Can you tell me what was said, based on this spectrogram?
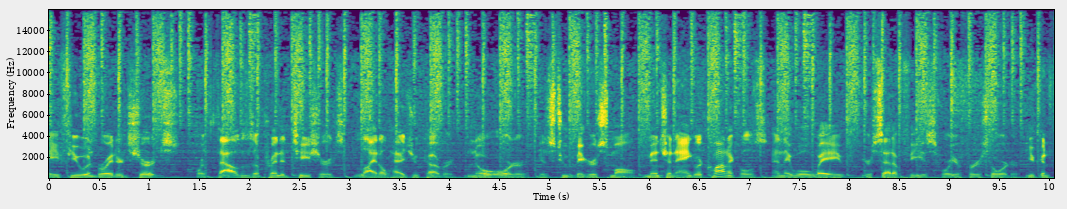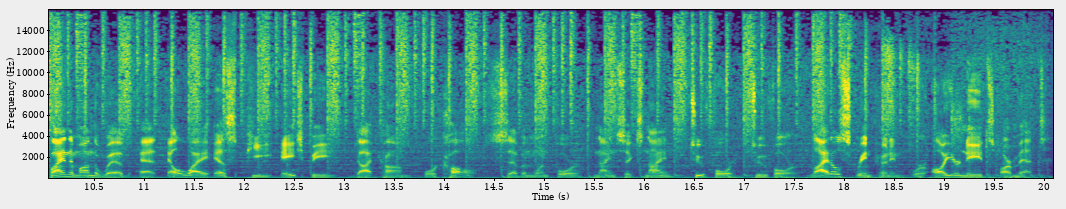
A few embroidered shirts or thousands of printed t-shirts, Lytle has you covered. No order is too big or small. Mention Angler Chronicles and they will waive your setup fees for your first order. You can find them on the web at lyspHB.com or call 714-969-2424. Lytle Screen Printing, where all your needs are met.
